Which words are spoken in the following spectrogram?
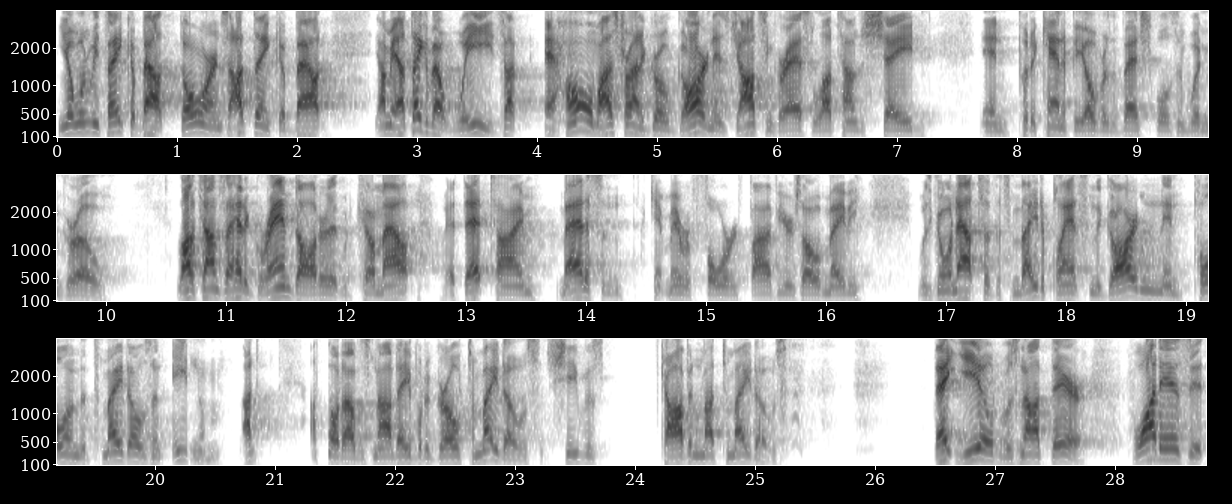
You know, when we think about thorns, I think about, I mean, I think about weeds. I, at home, I was trying to grow garden. It's Johnson grass, a lot of times shade, and put a canopy over the vegetables and wouldn't grow. A lot of times I had a granddaughter that would come out at that time, Madison, can't remember, four or five years old maybe, was going out to the tomato plants in the garden and pulling the tomatoes and eating them. I, I thought I was not able to grow tomatoes. She was cobbing my tomatoes. That yield was not there. What is it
